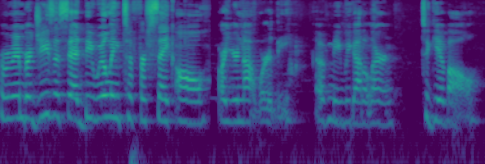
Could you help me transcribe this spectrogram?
Remember, Jesus said, Be willing to forsake all, or you're not worthy of me. We got to learn to give all.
